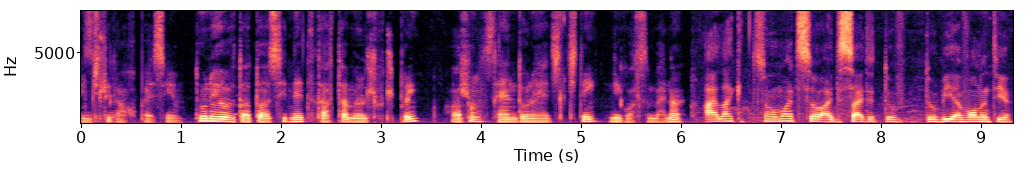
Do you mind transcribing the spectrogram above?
дэмжлэг авах байсан юм. Түүний хувьд одоо Сиднейд тавтаа морил хөтөлбөрийн олон сайн дурын ажилчдын нэг болсон байна. I like it so much so I decided to to be a volunteer.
